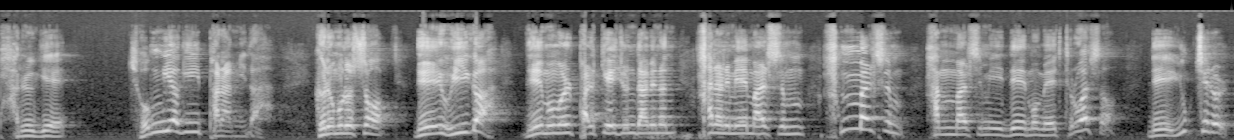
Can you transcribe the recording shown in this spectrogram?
바르게 정리하기 바랍니다. 그러므로써 내 의가 내 몸을 밝게 해준다면 하나님의 말씀 한 말씀 한 말씀이 내 몸에 들어와서 내 육체를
